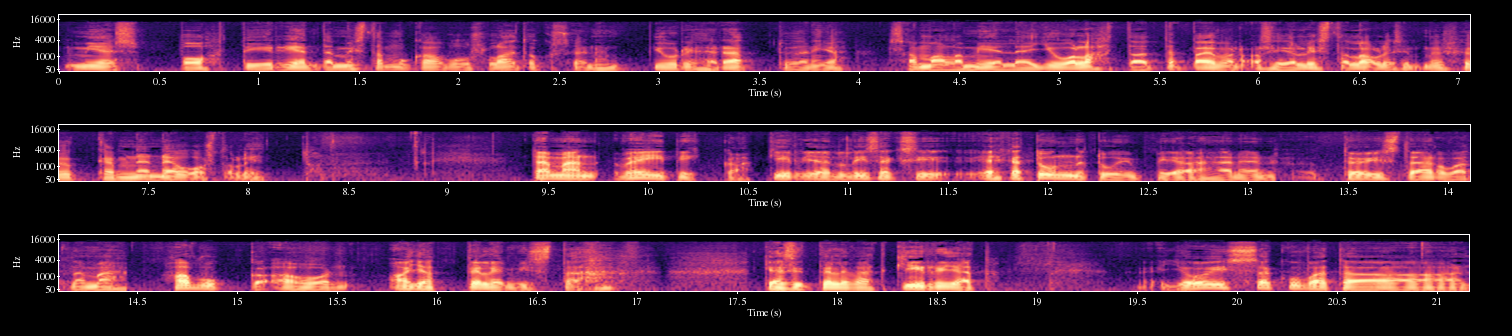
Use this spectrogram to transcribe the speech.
mies pohtii rientämistä mukavuuslaitokseen juuri herättyen ja samalla mieleen juolahtaa, että päivän asialistalla olisi myös hyökkääminen Neuvostoliittoon. Tämän Veitikka-kirjan lisäksi ehkä tunnetuimpia hänen töistään ovat nämä Havukka-ahon ajattelemista käsittelevät kirjat, joissa kuvataan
